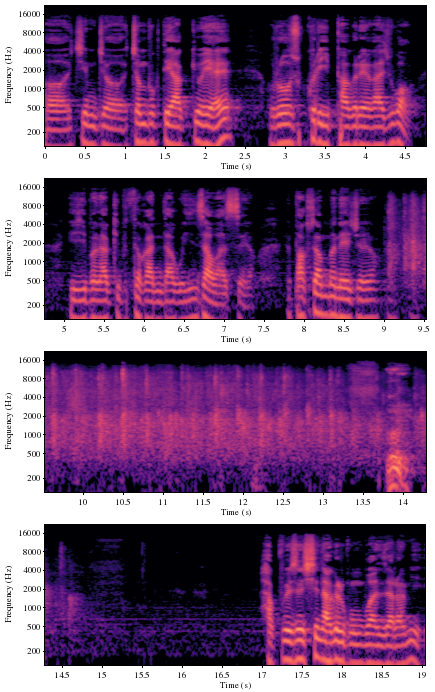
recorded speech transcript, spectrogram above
어, 지금 저 전북대학교에 로스쿨에 입학을 해 가지고 이번 학기부터 간다고 인사 왔어요. 박수 한번 해 줘요. 학부에서 신학을 공부한 사람이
